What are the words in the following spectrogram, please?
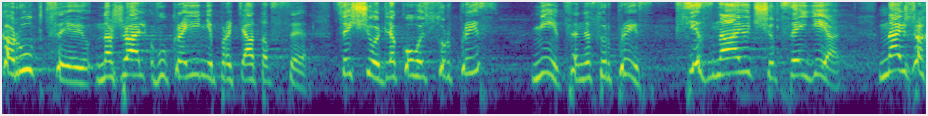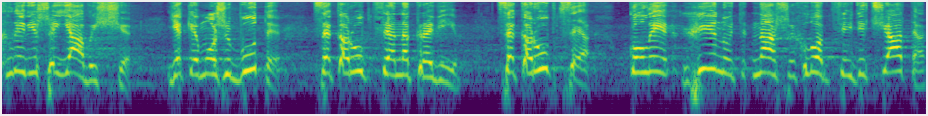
корупцією, на жаль, в Україні протято все. Це що для когось сюрприз? Ні, це не сюрприз. Всі знають, що це є найжахливіше явище, яке може бути, це корупція на крові. Це корупція, коли гинуть наші хлопці і дівчата,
